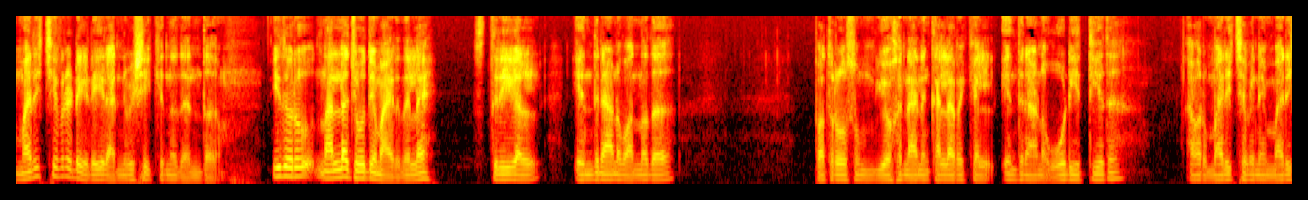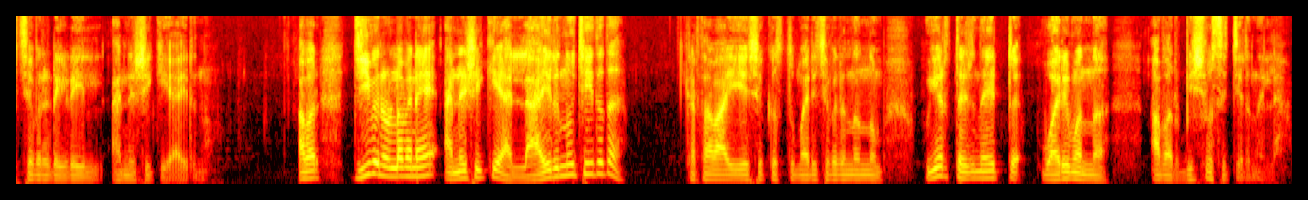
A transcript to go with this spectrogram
മരിച്ചവരുടെ ഇടയിൽ അന്വേഷിക്കുന്നത് എന്ത് ഇതൊരു നല്ല ചോദ്യമായിരുന്നില്ലേ? സ്ത്രീകൾ എന്തിനാണ് വന്നത്? പത്രോസും യോഹന്നാനും കല്ലറയ്ക്കൽ എന്തിനാണ് ഓടിയെത്തിയത്? അവർ മരിച്ചവനെ മരിച്ചവരുടെ ഇടയിൽ അന്വേഷിക്കുകയായിരുന്നു. അവർ ജീവനുള്ളവനെ അന്വേഷിക്കുകയല്ലായിരുന്നു ചെയ്തത്. കർത്താവായ യേശുക്രിസ്തു മരിച്ചവരിൽ നിന്നും ഉയർത്തെഴുന്നേറ്റ് വരുമെന്ന് അവർ വിശ്വസിച്ചിരുന്നില്ല.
